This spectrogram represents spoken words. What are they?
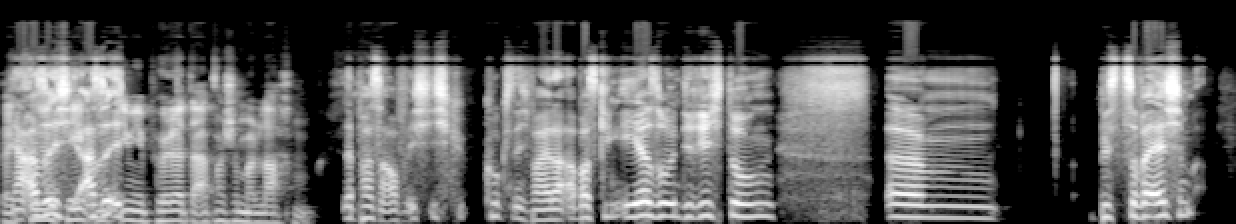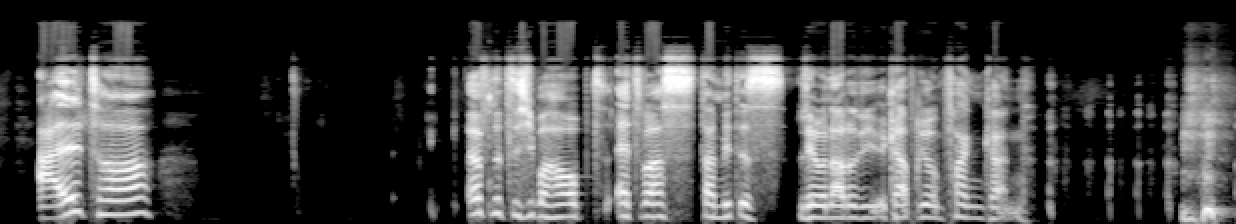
Bei Ja, also ich- also ich- Amy Poehler darf man schon mal lachen. Ne, pass auf, ich, ich guck's nicht weiter, aber es ging eher so in die Richtung, ähm, bis zu welchem Alter öffnet sich überhaupt etwas, damit es Leonardo DiCaprio empfangen kann.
